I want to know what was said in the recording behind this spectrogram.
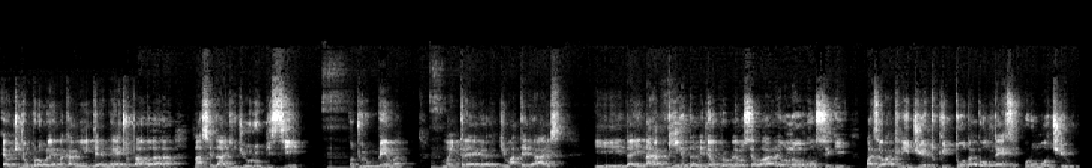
É, eu tive um problema com a minha internet, eu estava na cidade de Urubici, uhum. não, de Urupema, uhum. uma entrega de materiais, e daí na vinda me deu um problema no celular, eu não consegui. Mas eu acredito que tudo acontece por um motivo.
